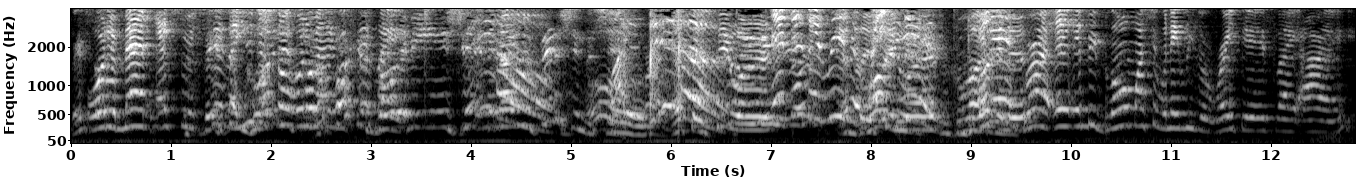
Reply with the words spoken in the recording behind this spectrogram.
They some- order mad extra they shit. some Like you just don't order mad motherfuckers, shit. bro. Like, They be eating shit and they're not even finishing the Oh, shit. that's a T word. And then they leave That's it a right T there. word. Yeah, Gluttonous. bruh, it, it be blowing my shit when they leave it right there. It's like, I,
